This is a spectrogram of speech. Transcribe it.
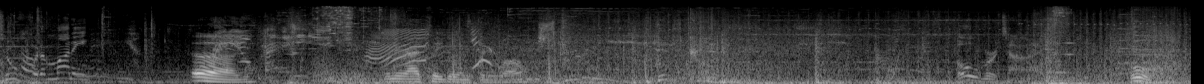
Two for the money. Ugh. When you're actually doing pretty well. Overtime. Ooh.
